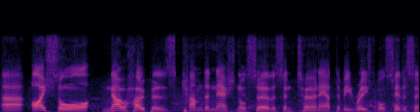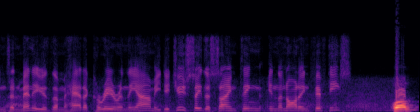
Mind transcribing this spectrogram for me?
Uh, I saw no hopers come to national service and turn out to be reasonable citizens, and many of them had a career in the army. Did you see the same thing in the 1950s? Well,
